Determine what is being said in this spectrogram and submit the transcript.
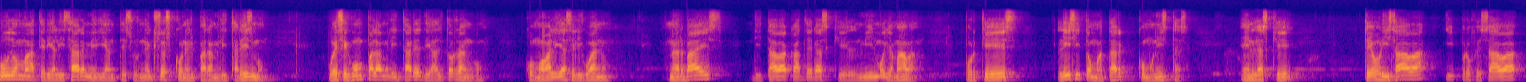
pudo materializar mediante sus nexos con el paramilitarismo, pues según paramilitares de alto rango, como alias el iguano, Narváez dictaba cátedras que él mismo llamaba, porque es lícito matar comunistas, en las que teorizaba y profesaba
